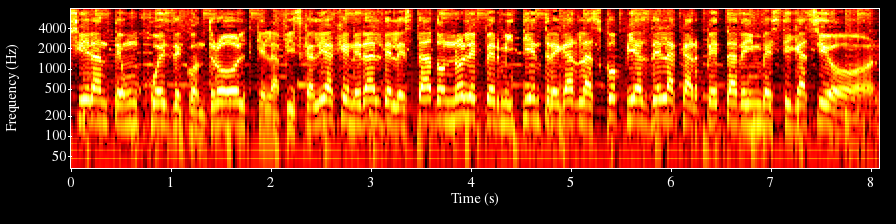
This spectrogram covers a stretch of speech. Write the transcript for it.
ante un juez de control que la Fiscalía General del Estado no le permitía entregar las copias de la carpeta de investigación.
